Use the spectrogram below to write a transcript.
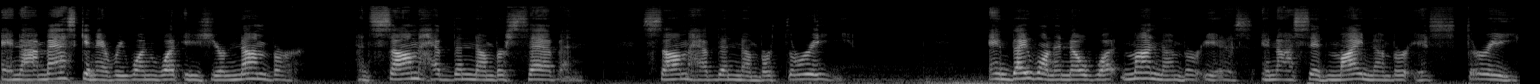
And I'm asking everyone, what is your number? And some have the number seven, some have the number three. And they want to know what my number is. And I said, my number is three.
